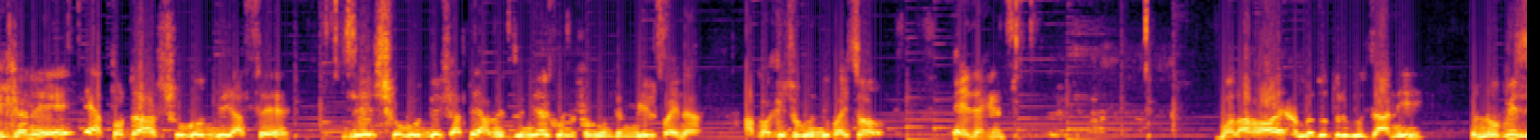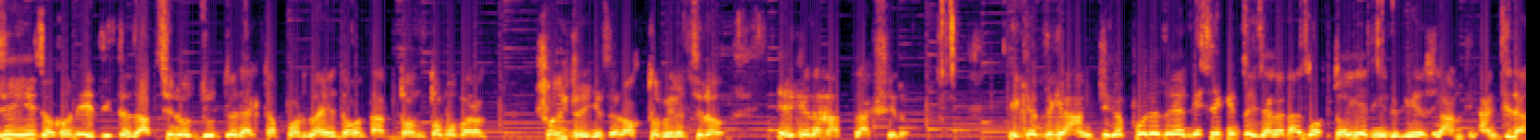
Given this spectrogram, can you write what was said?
এখানে এতটা সুগন্ধি আছে যে সুগন্ধির সাথে আমি দুনিয়ার কোনো সুগন্ধির মিল পাই না। আপনাকে সুগন্ধি পাইছো? এই দেখেন। বলা হয় আমরা যতটুকু জানি নবীজি যখন এদিকটা যাচ্ছিল যুদ্ধের একটা পর্যায়ে যখন তার দন্ত মোবারক শহীদ হয়ে গেছে রক্ত বেরোচ্ছিল এখানে হাত রাখছিল। এখান থেকে আংটিটা পরে যায় নিচে কিন্তু এই জায়গাটা গর্ত হয়ে এদিকে ঢুকে গেছিল আংটিটা।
